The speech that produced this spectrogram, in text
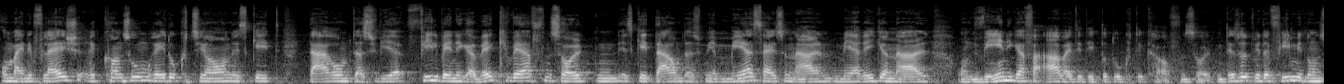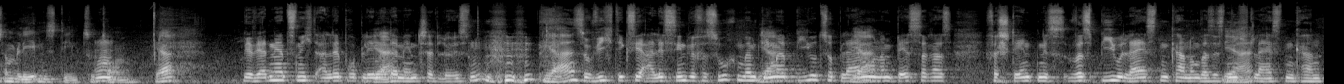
um eine Fleischkonsumreduktion. Es geht darum, dass wir viel weniger wegwerfen sollten. Es geht darum, dass wir mehr saisonal, mehr regional und weniger verarbeitete Produkte kaufen sollten. Das hat wieder viel mit unserem Lebensstil zu tun. Mhm. Ja? Wir werden jetzt nicht alle Probleme ja. der Menschheit lösen, ja. so wichtig sie alle sind. Wir versuchen beim ja. Thema Bio zu bleiben und ein besseres Verständnis, was Bio leisten kann und was es nicht leisten kann,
